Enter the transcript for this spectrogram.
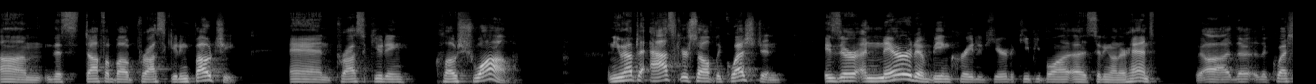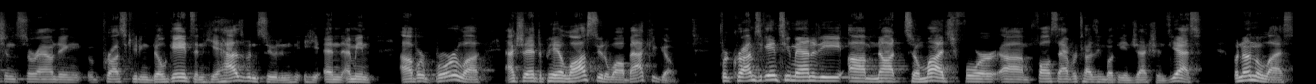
um, this stuff about prosecuting Fauci and prosecuting Klaus Schwab. And you have to ask yourself the question is there a narrative being created here to keep people uh, sitting on their hands? Uh, the the questions surrounding prosecuting Bill Gates, and he has been sued, and he, and I mean Albert Bourla actually had to pay a lawsuit a while back ago for crimes against humanity. Um, not so much for um, false advertising about the injections, yes, but nonetheless,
